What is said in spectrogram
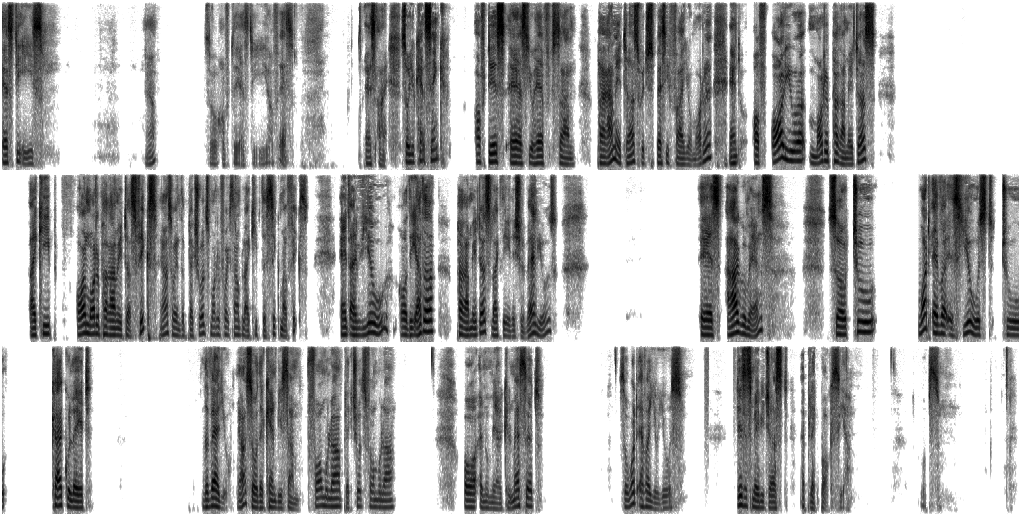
SDEs. Yeah. So of the SDE of S. Si. So you can think of this as you have some parameters which specify your model and of all your model parameters I keep all model parameters fixed. Yeah? So in the Black-Scholes model, for example, I keep the sigma fixed and I view all the other parameters like the initial values as arguments So to whatever is used to calculate the value. Yeah, so there can be some formula, Black-Scholes formula, or a numerical method. So whatever you use, this is maybe just a black box here. Oops.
